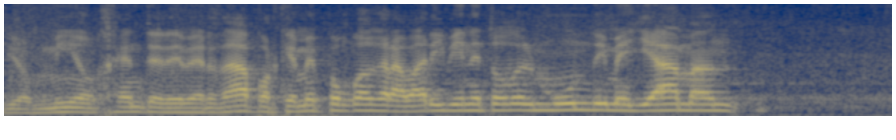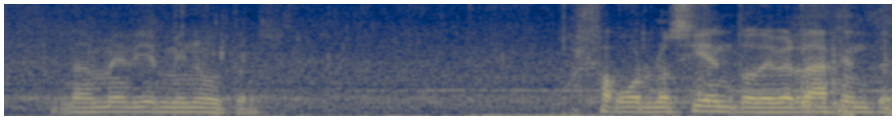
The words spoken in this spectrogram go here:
Dios mío, gente, de verdad ¿Por qué me pongo a grabar y viene todo el mundo y me llaman? Dame 10 minutos. Por favor, lo siento, de verdad, gente.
